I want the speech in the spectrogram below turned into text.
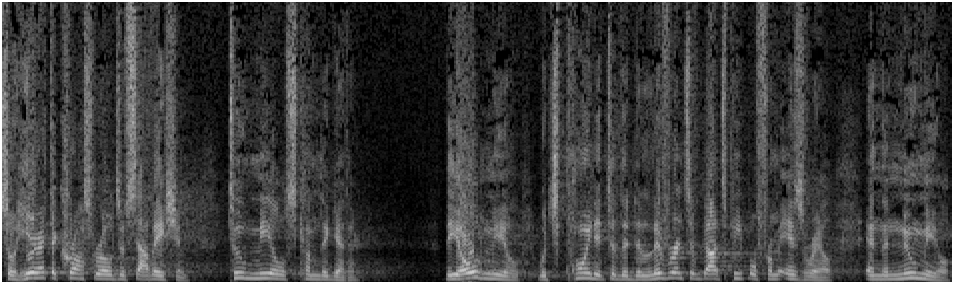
So here at the crossroads of salvation, two meals come together. The old meal, which pointed to the deliverance of God's people from Israel, and the new meal,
